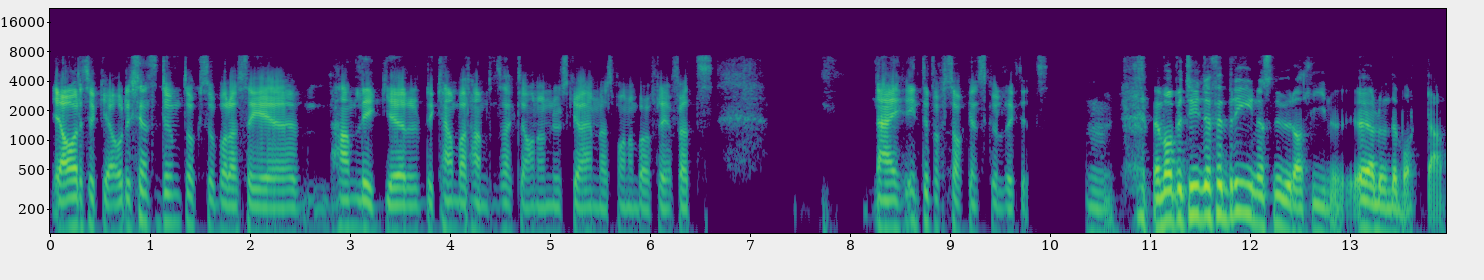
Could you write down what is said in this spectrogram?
Ja, det tycker jag. Och det känns dumt också att bara se han ligger, det kan vara han som tacklar honom, nu ska jag hämnas på honom bara för det. För att Nej, inte för sakens skull riktigt. Mm. Men vad betyder det för Brynäs nu då att Ölund är borta?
